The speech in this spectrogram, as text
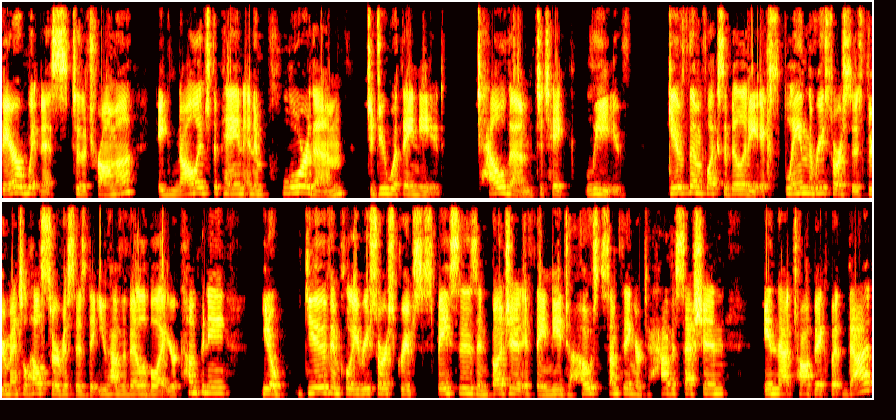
bear witness to the trauma, acknowledge the pain and implore them to do what they need. Tell them to take leave. Give them flexibility. Explain the resources through mental health services that you have available at your company. You know, give employee resource groups spaces and budget if they need to host something or to have a session in that topic. But that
